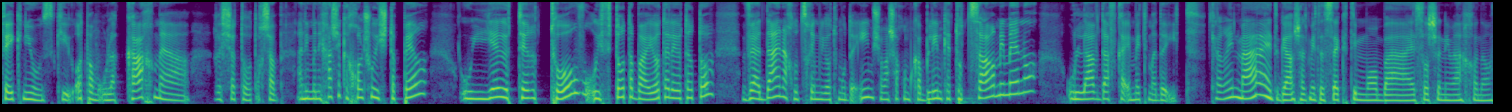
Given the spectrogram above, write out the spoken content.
fake אה, news, כי עוד פעם, הוא לקח מהרשתות. עכשיו, אני מניחה שככל שהוא ישתפר, הוא יהיה יותר טוב, הוא יפתור את הבעיות האלה יותר טוב, ועדיין אנחנו צריכים להיות מודעים שמה שאנחנו מקבלים כתוצר ממנו, הוא לאו דווקא אמת מדעית. קרין, מה האתגר שאת מתעסקת עמו בעשר שנים האחרונות?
